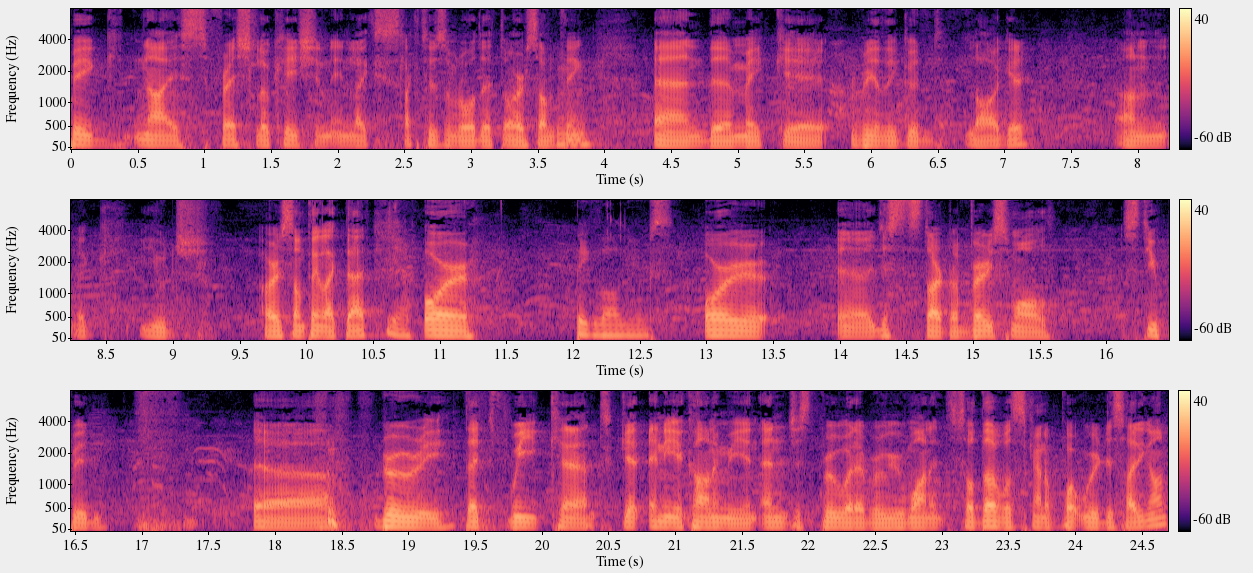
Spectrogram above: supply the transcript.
big, nice, fresh location in like Slakthusområdet or something, Mm. And uh, make a really good lager on like huge or something like that, yeah, or big volumes. or uh, just start a very small, stupid uh, brewery that we can't get any economy in and just brew whatever we wanted. So that was kind of what we were deciding on.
